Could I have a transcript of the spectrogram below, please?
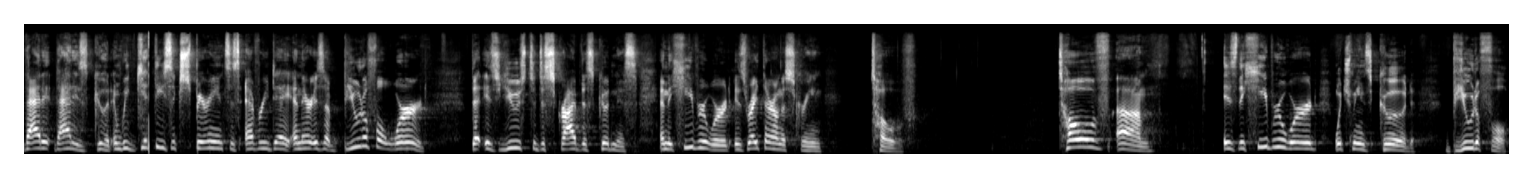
that is, that is good. And we get these experiences every day. And there is a beautiful word that is used to describe this goodness. And the Hebrew word is right there on the screen tov. Tov, um, is the Hebrew word which means good, beautiful,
